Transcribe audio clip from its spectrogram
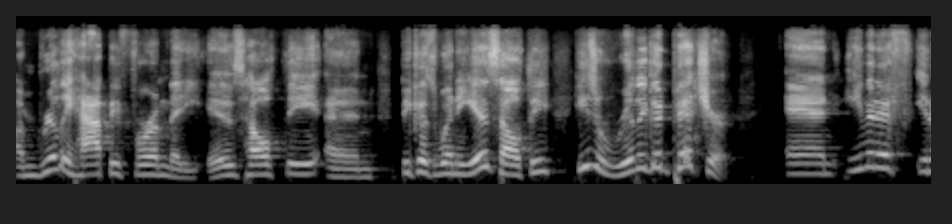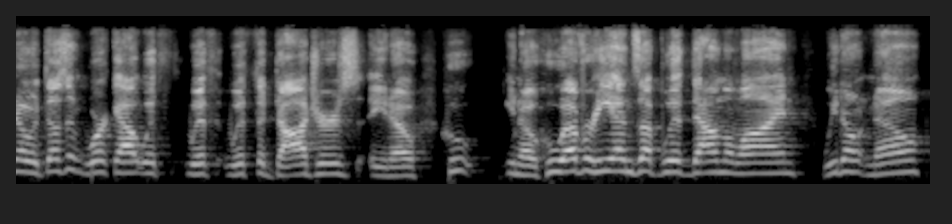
I'm really happy for him that he is healthy. And because when he is healthy, he's a really good pitcher. And even if, you know, it doesn't work out with with with the Dodgers, you know, who, you know, whoever he ends up with down the line, we don't know.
